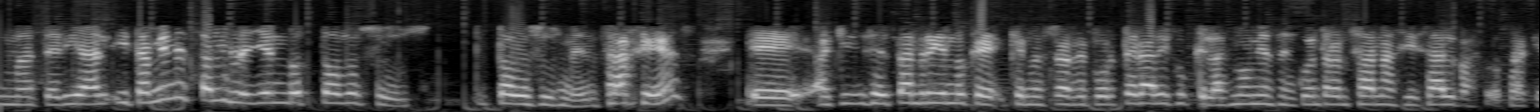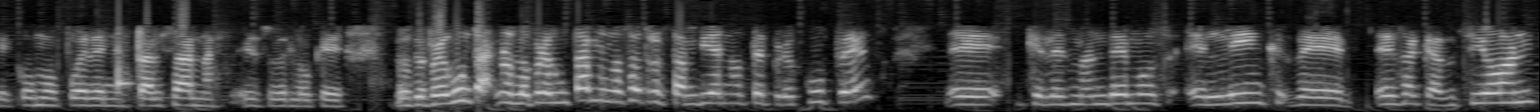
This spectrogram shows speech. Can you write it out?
material. Y también estamos leyendo todos sus todos sus mensajes. Eh, aquí se están riendo que, que nuestra reportera dijo que las momias se encuentran sanas y salvas, o sea que cómo pueden estar sanas, eso es lo que que pregunta. Nos lo preguntamos nosotros también, no te preocupes, eh, que les mandemos el link de esa canción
